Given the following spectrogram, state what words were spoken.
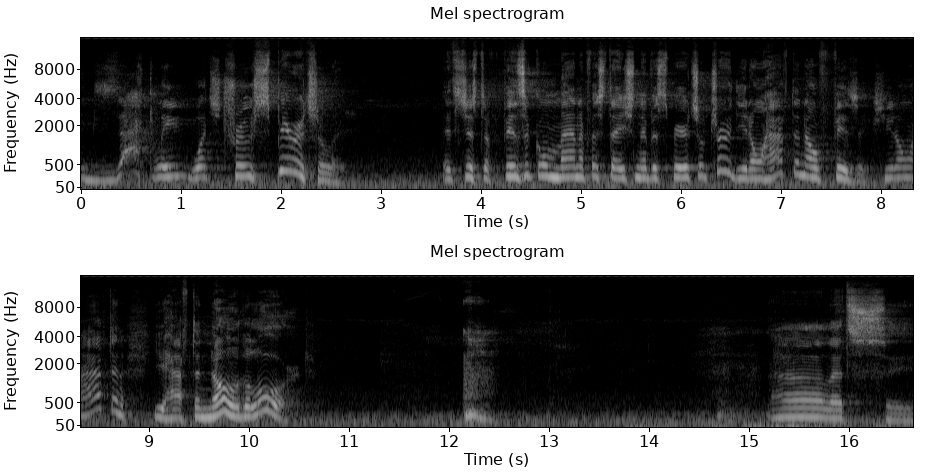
Exactly what's true spiritually. It's just a physical manifestation of a spiritual truth. You don't have to know physics. You don't have to you have to know the Lord. Uh, let's see.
